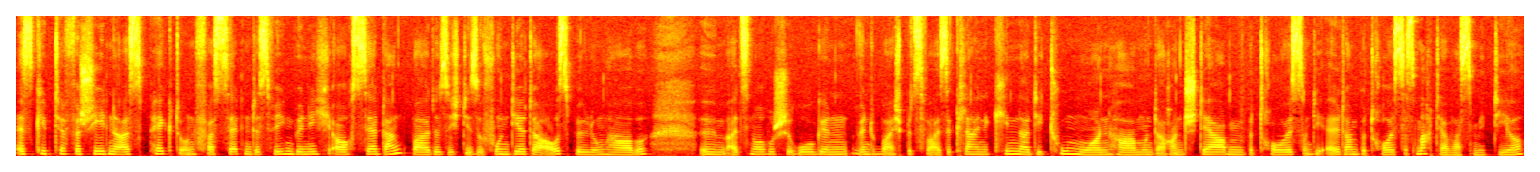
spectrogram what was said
Es gibt ja verschiedene Aspekte und Facetten. Deswegen bin ich auch sehr dankbar, dass ich diese fundierte Ausbildung habe ähm, als Neurochirurgin. Wenn du beispielsweise kleine Kinder, die Tumoren haben und daran sterben, betreust und die Eltern betreust, das macht ja was mit dir.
